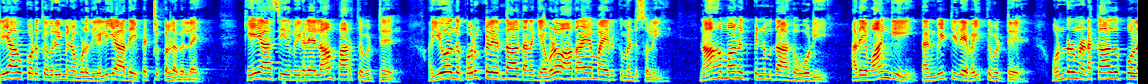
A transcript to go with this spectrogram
எலியாவு கொடுக்க விரும்பின பொழுது எலியா அதை பெற்றுக்கொள்ளவில்லை. கேயாசி இவைகளெல்லாம் பார்த்துவிட்டு ஐயோ அந்த பொருட்கள் இருந்தால் தனக்கு எவ்வளோ ஆதாயமாக இருக்கும் என்று சொல்லி நாகமானுக்கு பின்னதாக ஓடி அதை வாங்கி தன் வீட்டிலே வைத்துவிட்டு ஒன்றும் நடக்காது போல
